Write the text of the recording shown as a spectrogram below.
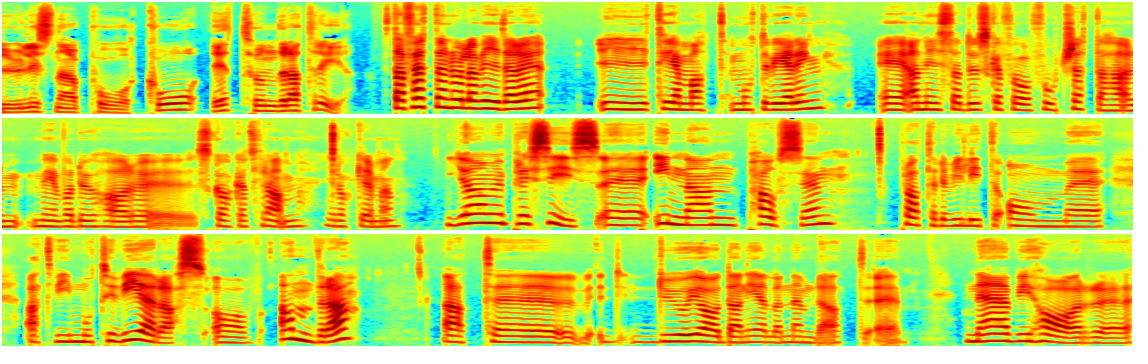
Du lyssnar på K103. Stafetten rullar vidare i temat motivering. Eh, Anisa, du ska få fortsätta här med vad du har eh, skakat fram i rockärmen. Ja men precis. Eh, innan pausen pratade vi lite om eh, att vi motiveras av andra. Att eh, du och jag Daniela nämnde att eh, när vi har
